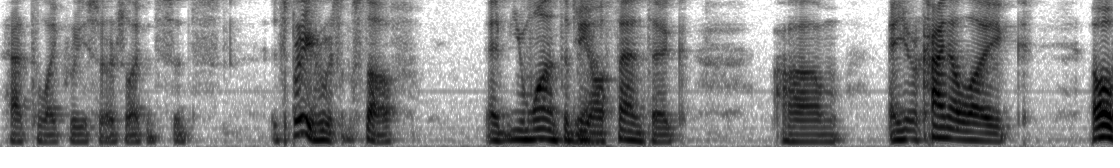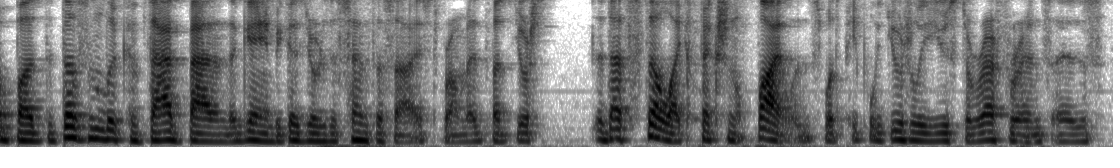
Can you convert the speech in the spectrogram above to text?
had to like research. Like it's it's it's pretty gruesome stuff, and you want it to be Yeah. authentic. Um, and you're kind of like, oh, but it doesn't look that bad in the game because you're desensitized from it. But you're that's still like fictional violence. What people usually use to reference is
